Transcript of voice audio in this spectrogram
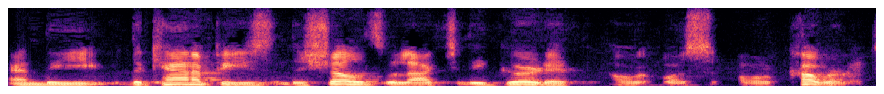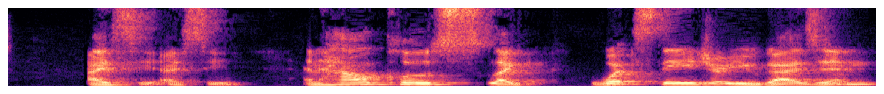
And the, the canopies, the shells will actually gird it or, or, or cover it. I see, I see. And how close, like, what stage are you guys in?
